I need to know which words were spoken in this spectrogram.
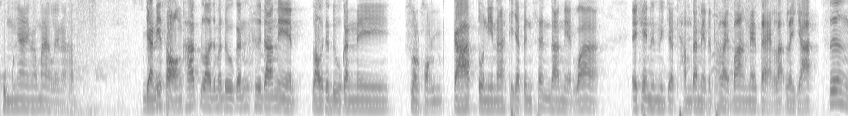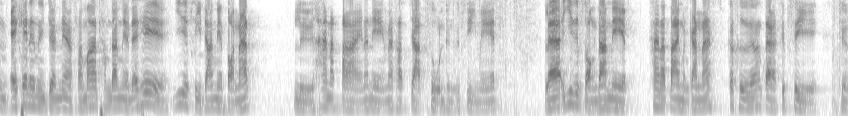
คุมง่ายมากๆเลยนะครับ อย่างที่ 2 ครับ เราจะมาดูกันก็คือดาเมจเราจะดูกันในส่วนของกราฟตัวนี้นะ ที่จะเป็นเส้นดาเมจว่า AK11 จะทำดาเมจได้เท่าไหร่บ้างในแต่ละระยะ ซึ่ง AK117 เนี่ยสามารถทำดาเมจได้ที่ 24 ดาเมจต่อนัด หรือ 5 นัดตายนั่นเองนะครับ จาก 0 ถึง 14 เมตร และ 22 ดาเมจ 5 นัดตายเหมือนกันนะ ก็คือตั้งแต่ 14 ถึง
